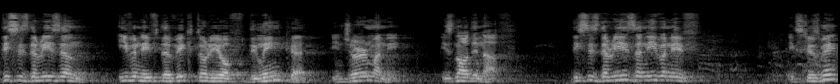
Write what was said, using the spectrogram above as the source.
This is the reason, even if the victory of Die Linke in Germany is not enough. This is the reason, even if, excuse me?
